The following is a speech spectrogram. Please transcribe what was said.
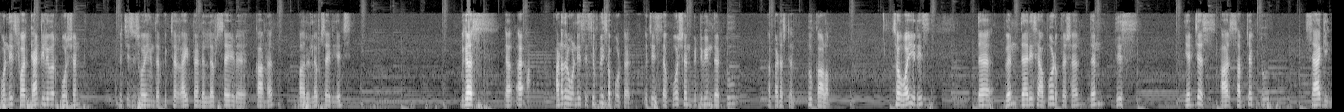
one is for cantilever portion, which is showing in the picture right and left side uh, corner or left side edge. Because uh, another one is simply supported which is the portion between the two uh, pedestal two column so why it is the when there is upward pressure then these edges are subject to sagging.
